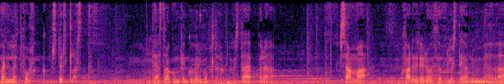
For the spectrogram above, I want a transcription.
venjulegt fólk styrtlast þegar strákum gengur verið fólkta það er bara sama hvar þeir eru á þjóðfélagsdeganum eða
